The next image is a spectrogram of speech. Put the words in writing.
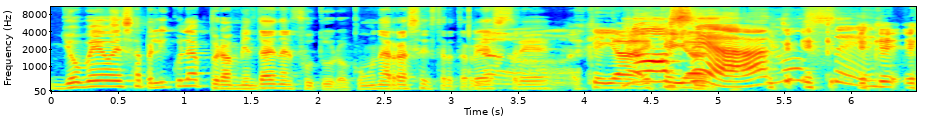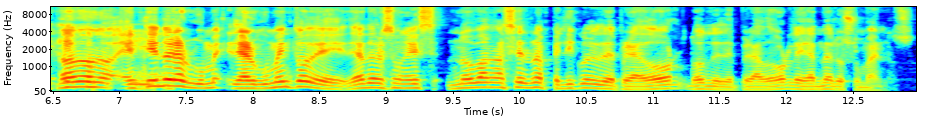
yo veo esa película, pero ambientada en el futuro, con una raza extraterrestre. No, es que ya. No es que ya, sea, es que- no es que- sé. es que- es que No, no, no. Entiendo el, argume- el argumento de, de Anderson es no van a hacer una película de depredador donde el depredador le gana a los humanos.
